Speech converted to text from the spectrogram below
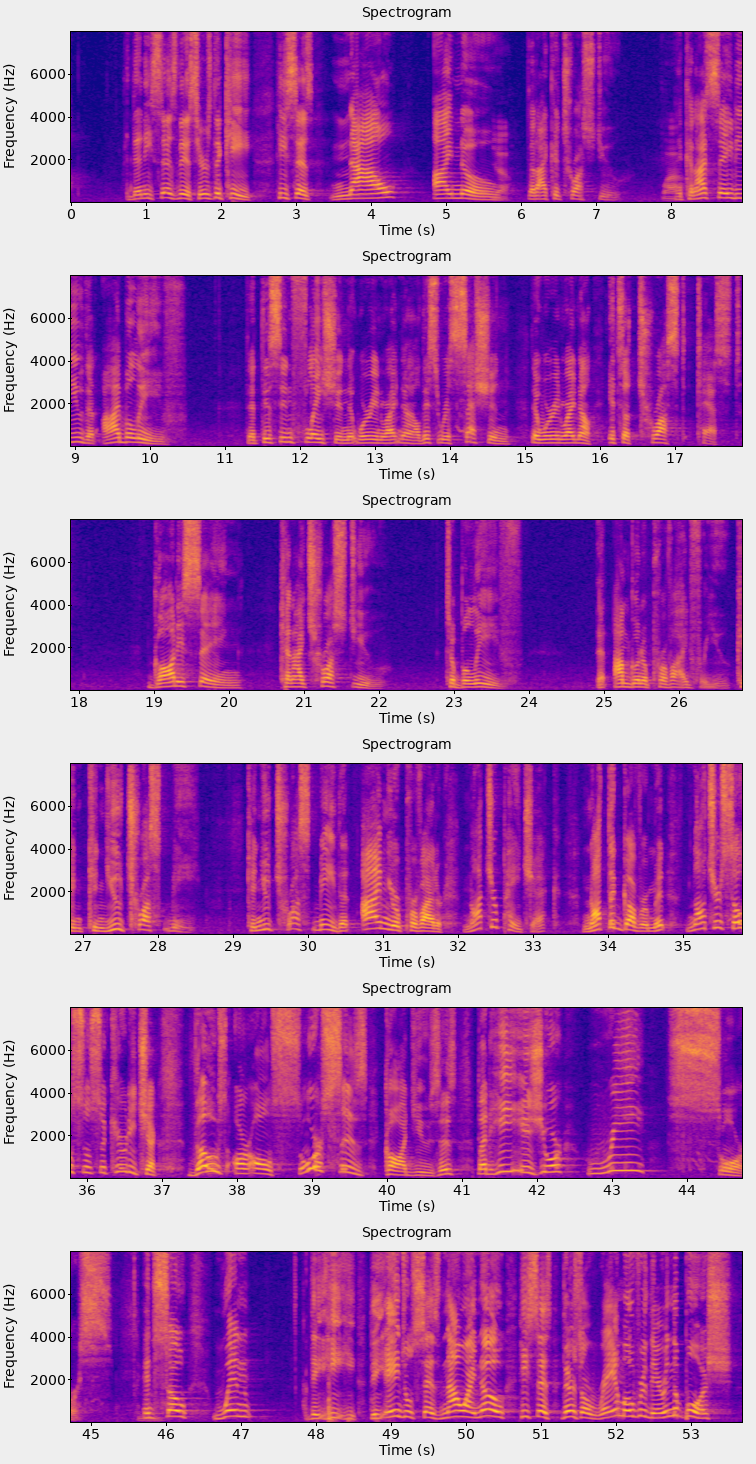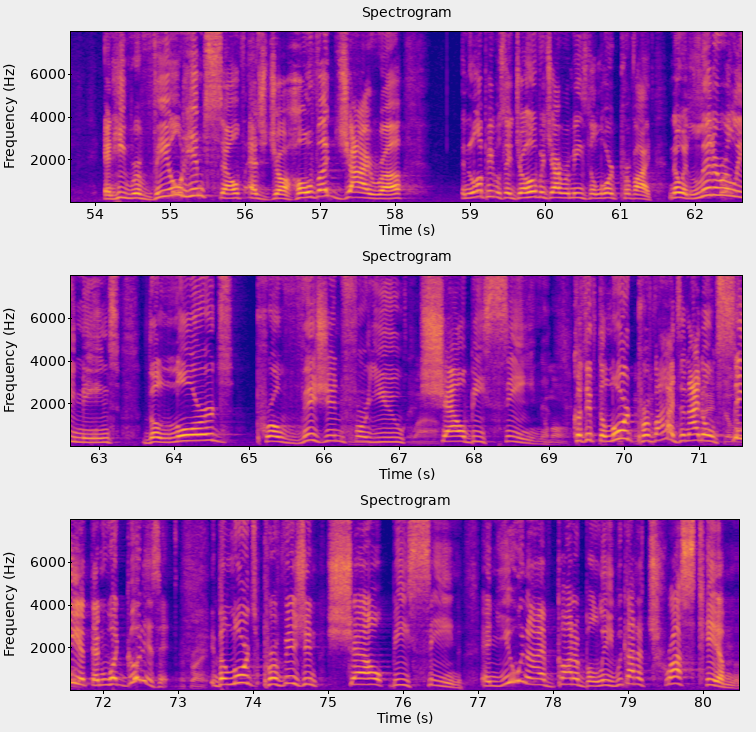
And then he says this here's the key. He says, Now I know Yeah. that I could trust you. Wow. And can I say to you that I believe that this inflation that we're in right now, this recession that we're in right now, it's a trust test. God is saying, Can I trust you to believe that I'm going to provide for you? Can, can you trust me? Can you trust me that I'm your provider? Not your paycheck, not the government, not your social security check. Those are all sources God uses, but He is your resource. And mm. so when the, he, he, the angel says, Now I know, he says, There's a ram over there in the bush, and he revealed himself as Jehovah Jireh. And a lot of people say Jehovah Jireh means the Lord provides. No, it literally means the Lord's provision for you shall be seen. Because if the Lord provides and I don't see Lord. it, then what good is it? That's right. The Lord's provision shall be seen. And you and I have got to believe, we got to trust Him.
